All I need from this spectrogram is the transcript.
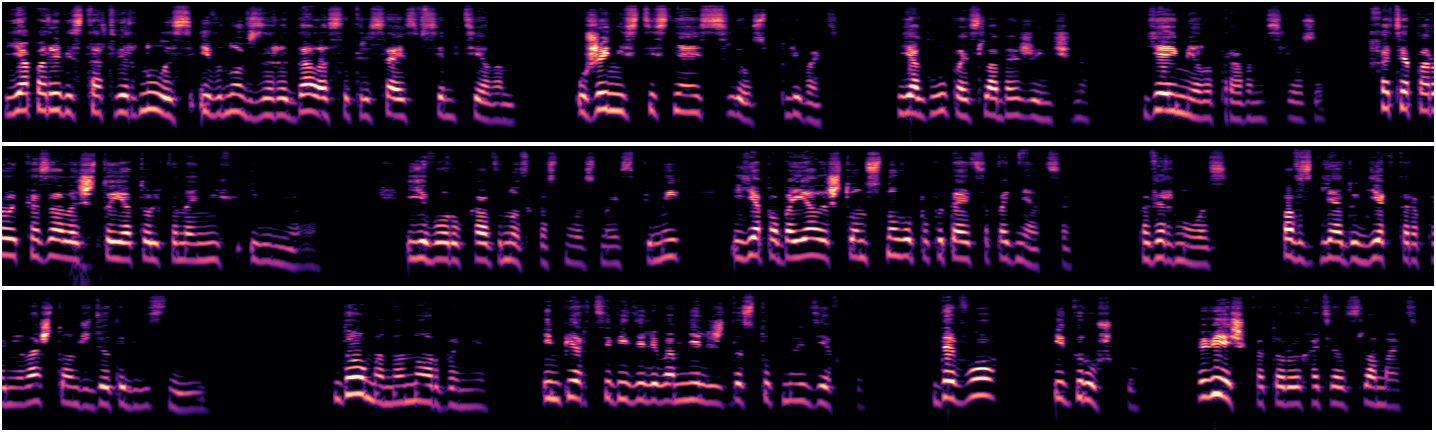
Я порывисто отвернулась и вновь зарыдала, сотрясаясь всем телом, уже не стесняясь слез, плевать. Я глупая слабая женщина. Я имела право на слезы хотя порой казалось, что я только на них и имела. Его рука вновь коснулась моей спины, и я побоялась, что он снова попытается подняться. Повернулась. По взгляду Гектора поняла, что он ждет объяснений. Дома на Норбане имперцы видели во мне лишь доступную девку. Дево — игрушку, вещь, которую хотел сломать.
